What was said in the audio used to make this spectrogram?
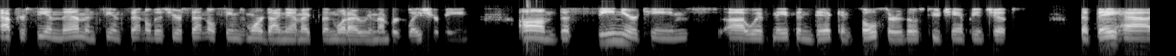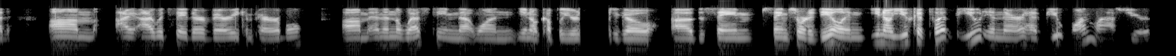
after seeing them and seeing Sentinel this year, Sentinel seems more dynamic than what I remember Glacier being. Um, the senior teams uh, with Nathan Dick and Solser, those two championships that they had, um, I, I would say they're very comparable. Um, and then the West team that won, you know, a couple years ago, uh, the same same sort of deal. And you know, you could put Butte in there. Had Butte won last year,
